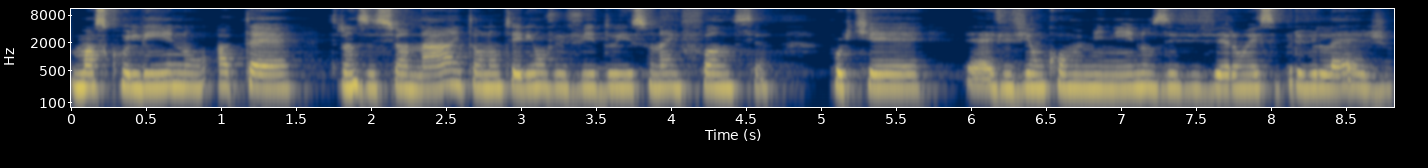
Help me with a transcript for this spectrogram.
masculino até transicionar, então não teriam vivido isso na infância, porque é, viviam como meninos e viveram esse privilégio.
